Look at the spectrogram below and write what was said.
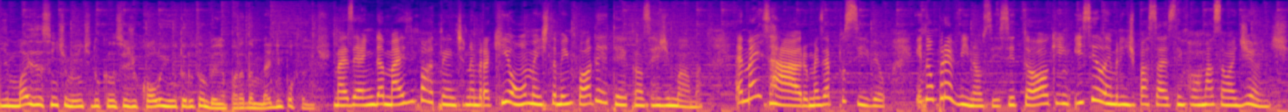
e mais recentemente do câncer de colo e útero também, uma parada mega importante. Mas é ainda mais importante lembrar que homens também podem ter câncer de mama. É mais raro, mas é possível. Então previnam-se, se toquem e se lembrem de passar essa informação adiante.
